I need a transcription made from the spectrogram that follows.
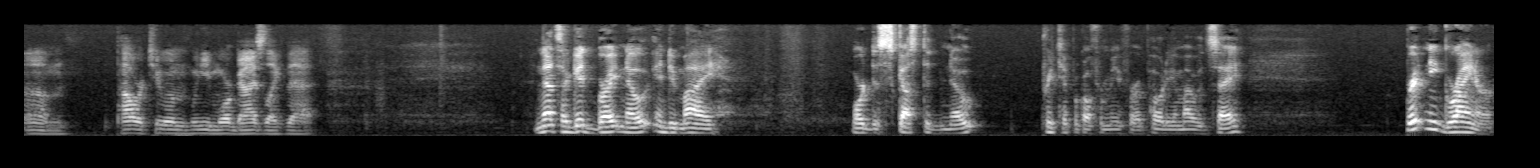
Um, power to him. We need more guys like that. And that's a good bright note into my more disgusted note. Pretty typical for me for a podium, I would say. Brittney Griner,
